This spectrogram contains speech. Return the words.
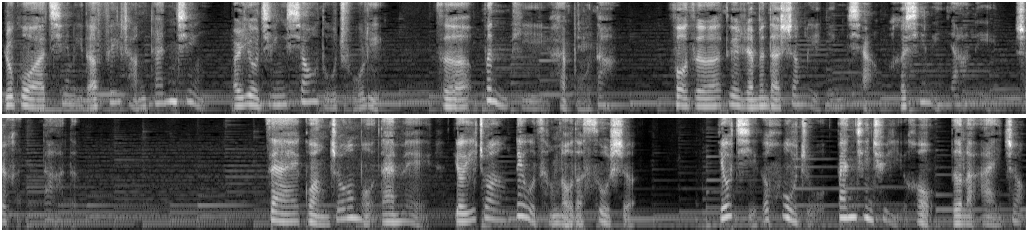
如果清理得非常干净，而又经消毒处理，则问题还不大；否则，对人们的生理影响和心理压力是很大的。在广州某单位有一幢六层楼的宿舍，有几个户主搬进去以后得了癌症。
